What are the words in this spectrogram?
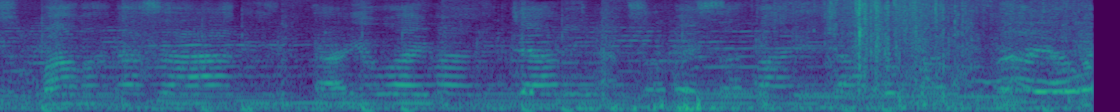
Sumama ka sa akin, tayo ay mag-jamming Sabay-sabay tayo mag-flyaway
